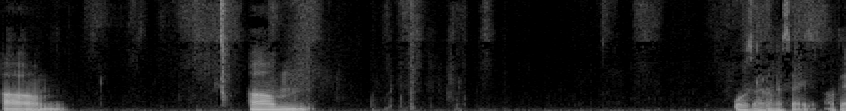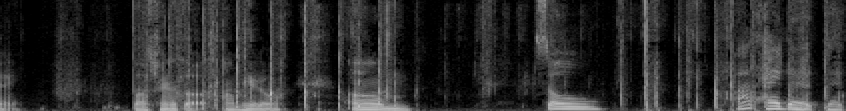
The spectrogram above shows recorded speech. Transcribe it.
Um, um, what was I gonna say? Okay, lost train of thought. I'm here though. Um, so I've had that that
